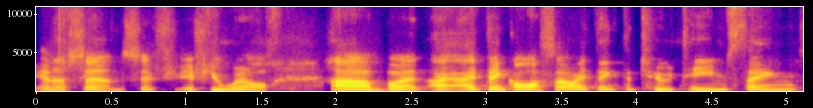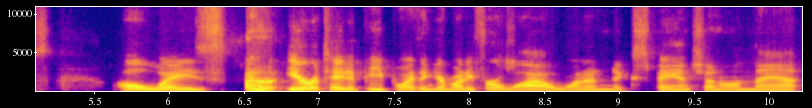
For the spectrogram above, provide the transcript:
in a sense, if if you will. Uh, but I, I, think also, I think the two teams things always irritated people. I think everybody for a while wanted an expansion on that,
